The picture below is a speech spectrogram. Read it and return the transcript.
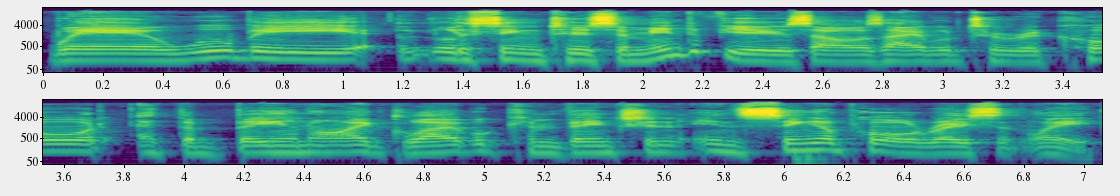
where we'll be listening to some interviews I was able to record at the BNI Global Convention in Singapore recently.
